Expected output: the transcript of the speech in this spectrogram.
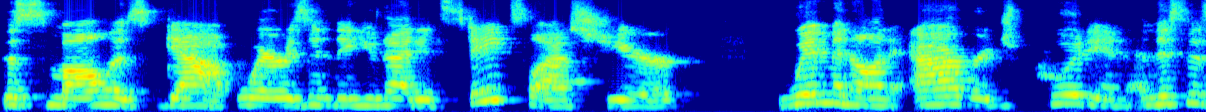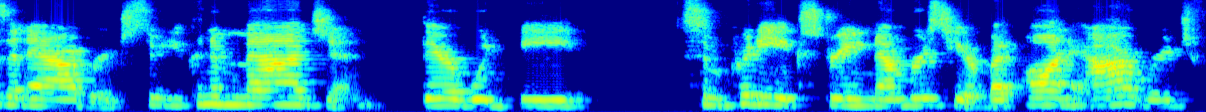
the smallest gap. Whereas in the United States last year, women on average put in, and this is an average, so you can imagine there would be some pretty extreme numbers here, but on average,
